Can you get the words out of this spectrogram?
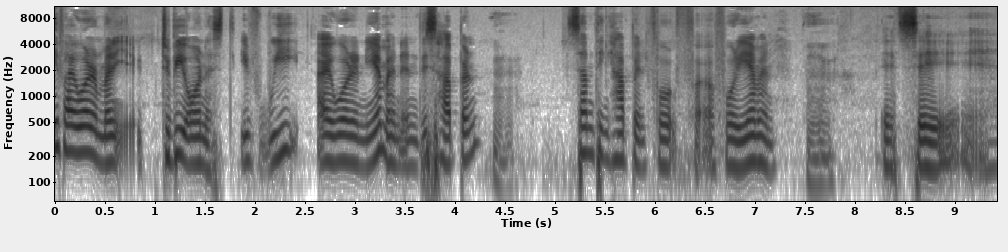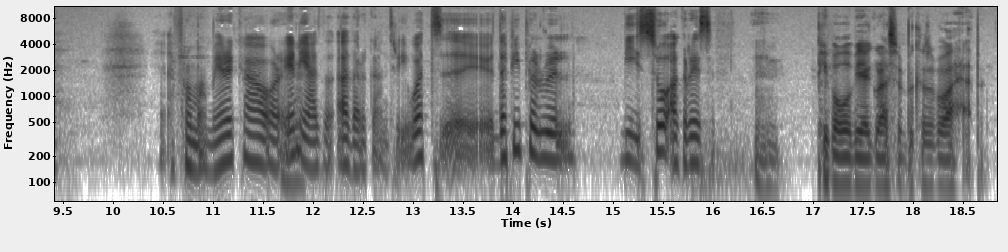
if I were, many, to be honest, if we, I were in Yemen and this happened, mm-hmm. something happened for for, for Yemen. Mm-hmm. Let's say uh, from America or mm-hmm. any other other country. What uh, the people will be so aggressive. People will be aggressive because of what happened.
